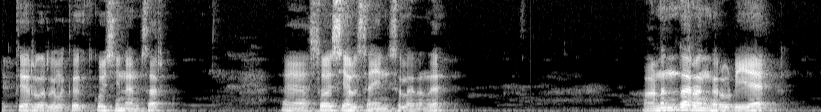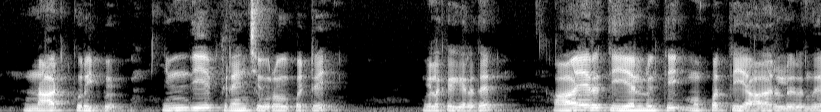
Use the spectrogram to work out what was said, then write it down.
தேர்வர்களுக்கு கொஷின் ஆன்சர் சோசியல் சயின்ஸிலிருந்து அனந்தரங்கருடைய நாட்குறிப்பு இந்திய பிரெஞ்சு உறவு பற்றி விளக்குகிறது. ஆயிரத்தி எழுநூற்றி முப்பத்தி ஆறிலிருந்து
